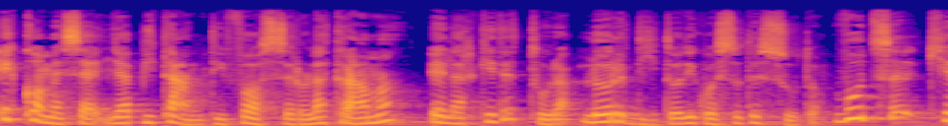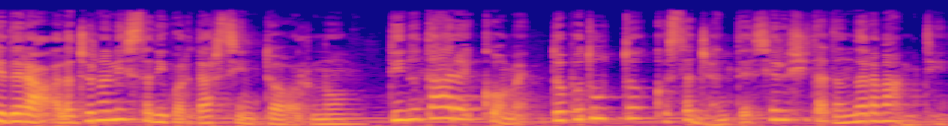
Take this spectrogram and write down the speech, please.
È come se gli abitanti fossero la trama e l'architettura l'ordito di questo tessuto. Woods chiederà alla giornalista di guardarsi intorno, di notare come, dopo tutto, questa gente sia riuscita ad andare avanti,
